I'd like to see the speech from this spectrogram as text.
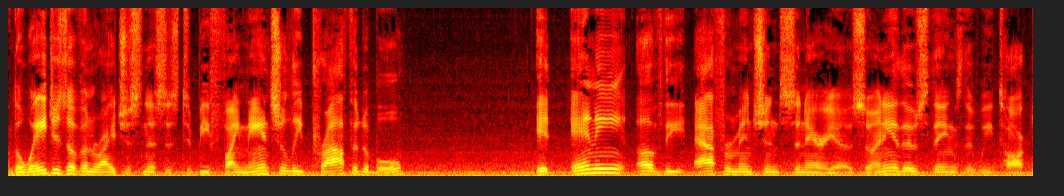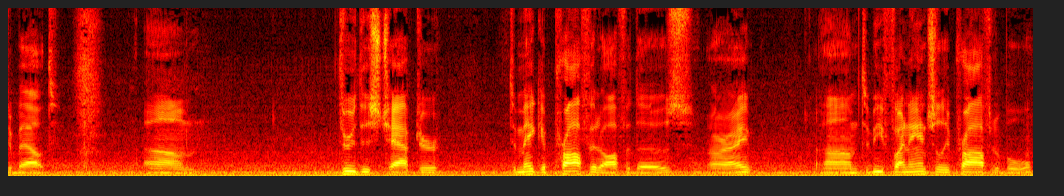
The wages of unrighteousness is to be financially profitable in any of the aforementioned scenarios. So, any of those things that we talked about um, through this chapter, to make a profit off of those, all right? um, to be financially profitable,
